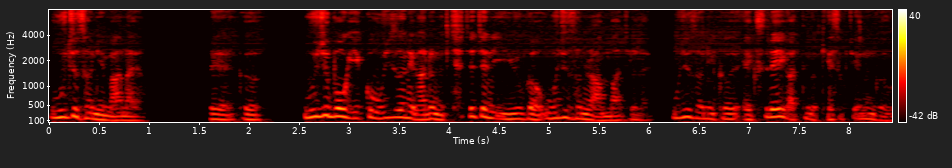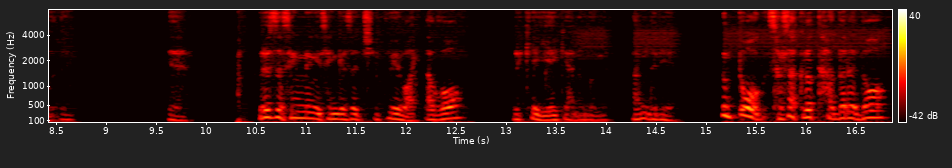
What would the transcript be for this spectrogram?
우주선이 많아요. 네, 그 우주복 입고 우주선에 가는 첫째는 이유가 우주선을 안 맞아요. 우주선이 그 엑스레이 같은 거 계속 쬐는 거거든요. 예. 그래서 생명이 생겨서 지구에 왔다고 그렇게 얘기하는 겁니다. 사람들이. 그럼 또 설사 그렇다 하더라도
